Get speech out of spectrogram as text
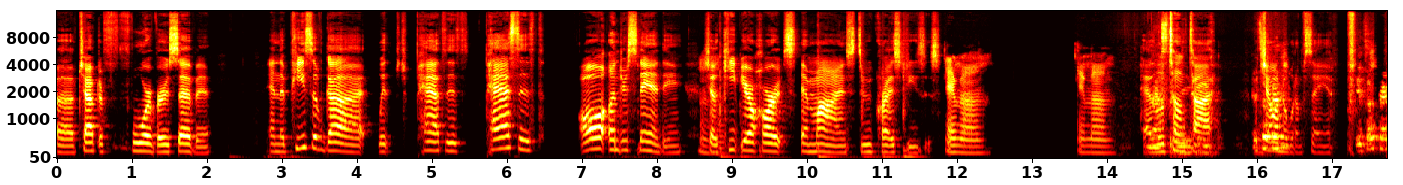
uh chapter 4 verse 7. And the peace of God which passeth passeth all understanding shall Mhm. keep your hearts and minds through Christ Jesus. Amen. Amen. Had a little tongue tie, but y'all okay. know what I'm saying. It's okay.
